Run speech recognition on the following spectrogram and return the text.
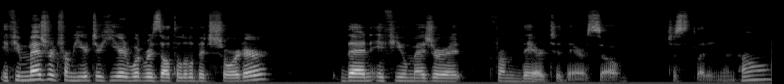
if you measure it from here to here, it would result a little bit shorter than if you measure it from there to there. So just letting you know.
